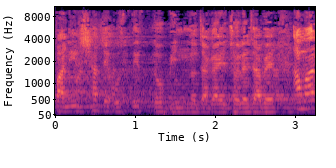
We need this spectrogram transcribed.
পানির সাথে অস্তিত্ব ভিন্ন জায়গায় চলে যাবে। আমার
